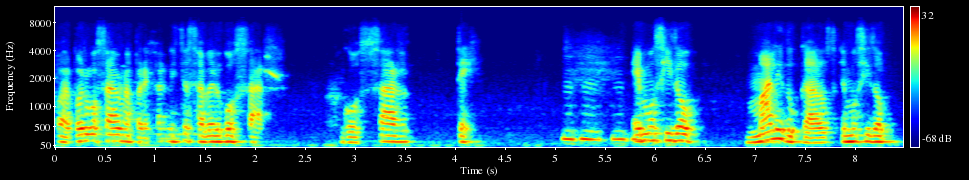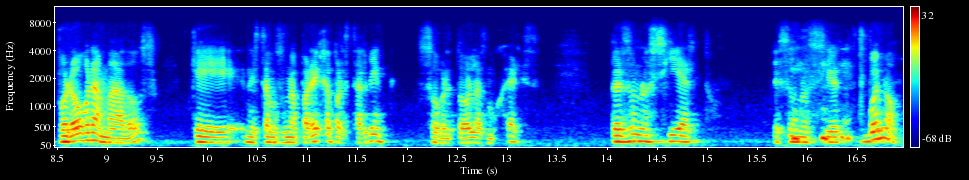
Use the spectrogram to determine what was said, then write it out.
para poder gozar una pareja, necesitas saber gozar, gozarte. Hemos sido mal educados, hemos sido programados que necesitamos una pareja para estar bien, sobre todo las mujeres. Pero eso no es cierto. Eso no es cierto. bueno,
